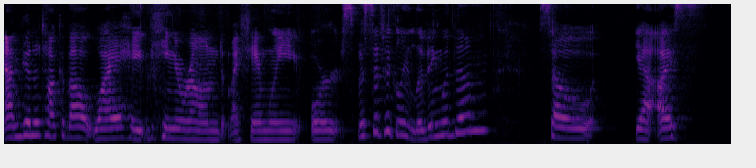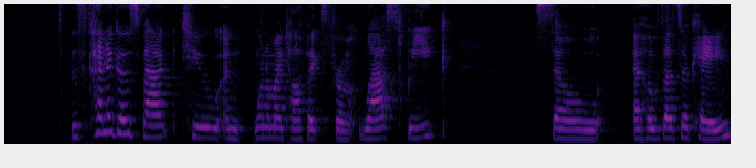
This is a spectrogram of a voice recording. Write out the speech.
I'm going to talk about why I hate being around my family or specifically living with them. So, yeah, I this kind of goes back to an, one of my topics from last week. So, I hope that's okay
